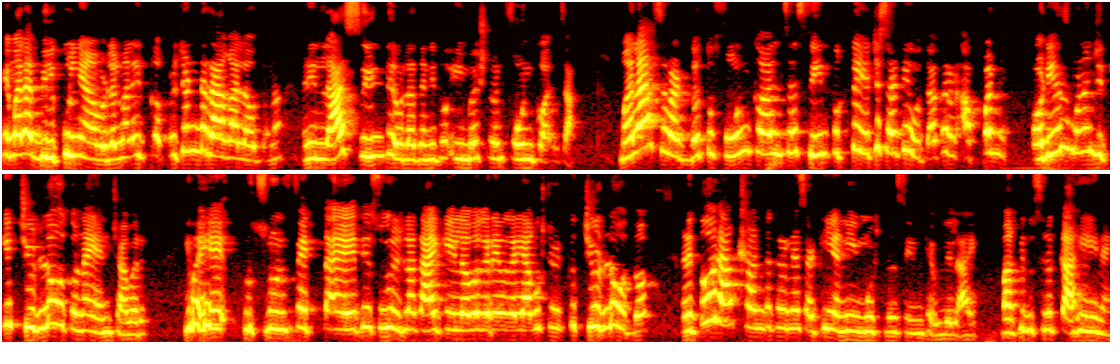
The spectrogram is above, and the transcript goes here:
हे मला बिलकुल नाही आवडलं. मला इतका प्रचंड राग आला होता ना. आणि लास्ट सीन ठेवला त्यांनी तो इमोशनल फोन कॉलचा मला असं वाटतं तो फोन कॉलचा सीन फक्त याच्यासाठी होता कारण आपण ऑडियन्स म्हणून जितके चिडलो होतो ना यांच्यावर की भाई हे उचलून फेकताय ते सूरजला काय केलं वगैरे वगैरे या गोष्टी इतकं चिडलो होतो. आणि तो राग शांत करण्यासाठी यांनी इमोशनल सीन ठेवलेला आहे. बाकी दुसरं काहीही नाही.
